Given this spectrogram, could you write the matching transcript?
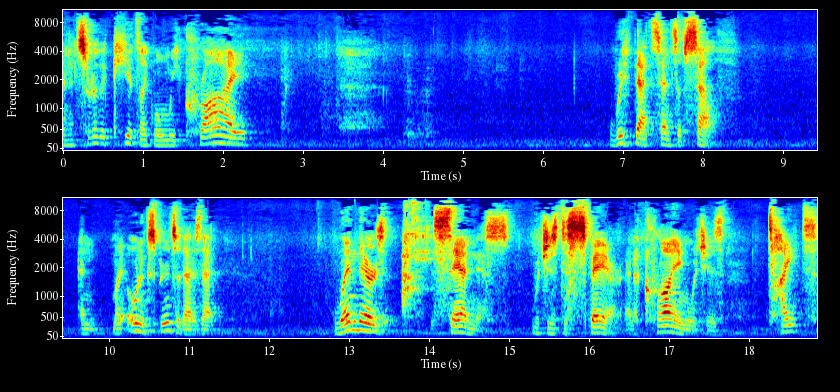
And it's sort of the key. It's like when we cry with that sense of self. And my own experience of that is that when there's sadness, which is despair, and a crying, which is tight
